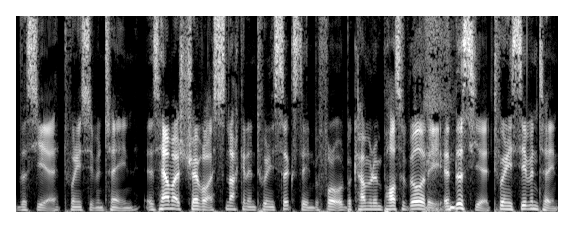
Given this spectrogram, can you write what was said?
this year, 2017, is how much travel I snuck in in 2016 before it would become an impossibility. in this year, 2017,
